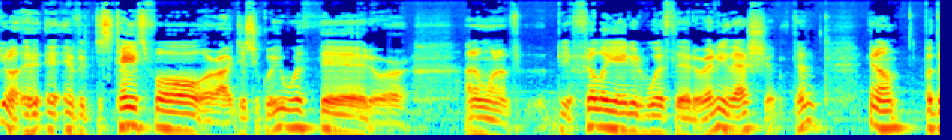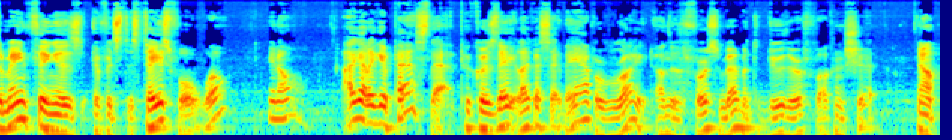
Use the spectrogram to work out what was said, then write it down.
you know, if it's distasteful or I disagree with it or I don't want to be affiliated with it or any of that shit, then you know, but the main thing is if it's distasteful, well, you know, I got to get past that because they, like I said, they have a right under the First Amendment to do their fucking shit. Now,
